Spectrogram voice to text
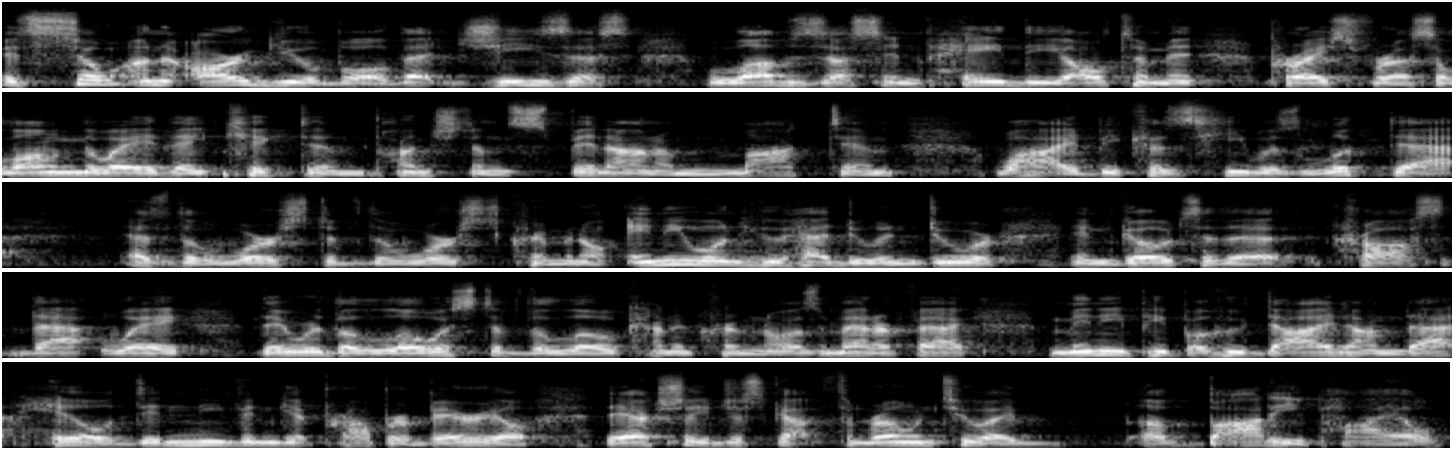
It's so unarguable that Jesus loves us and paid the ultimate price for us. Along the way, they kicked him, punched him, spit on him, mocked him. Why? Because he was looked at as the worst of the worst criminal. Anyone who had to endure and go to the cross that way, they were the lowest of the low kind of criminal. As a matter of fact, many people who died on that hill didn't even get proper burial. They actually just got thrown to a, a body pile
